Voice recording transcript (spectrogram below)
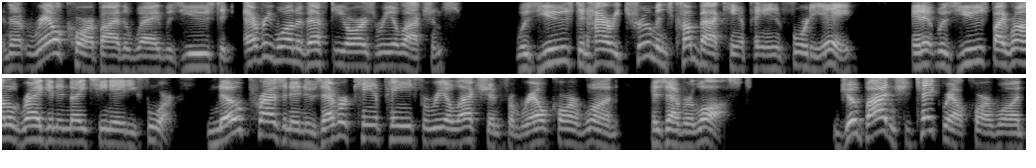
And that rail car, by the way, was used in every one of FDR's reelections, was used in Harry Truman's comeback campaign in 48, and it was used by Ronald Reagan in 1984. No president who's ever campaigned for reelection from rail car 1 has ever lost. Joe Biden should take rail car 1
